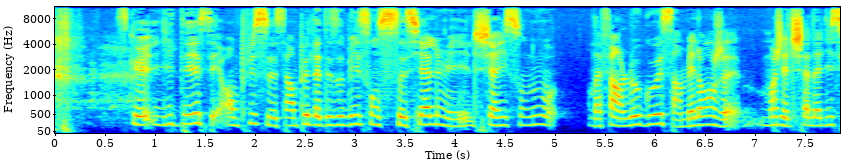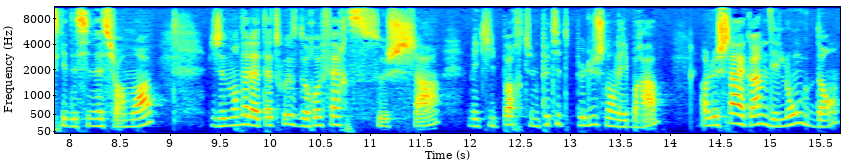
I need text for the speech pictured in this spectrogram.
Parce que l'idée, c'est en plus, c'est un peu de la désobéissance sociale, mais chérissons-nous. On a fait un logo, c'est un mélange. Moi, j'ai le chat d'Alice qui est dessiné sur moi. J'ai demandé à la tatoueuse de refaire ce chat, mais qui porte une petite peluche dans les bras. Alors le chat a quand même des longues dents,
